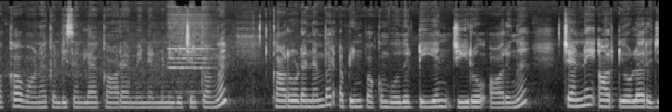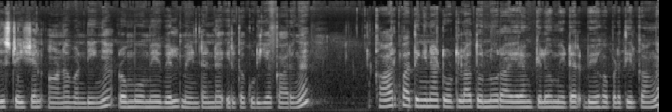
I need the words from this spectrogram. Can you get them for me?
பக்காவான கண்டிஷனில் காரை மெயின்டைன் பண்ணி வச்சுருக்காங்க. காரோட நம்பர் அப்படின்னு பார்க்கும்போது டிஎன் ஜீரோ ஆறுங்க சென்னை ஆர்டிஓவில் ரிஜிஸ்ட்ரேஷன் ஆன வண்டிங்க. ரொம்பவுமே வெல் மெயின்டைன்டாக இருக்கக்கூடிய காருங்க. கார் பார்த்தீங்கன்னா டோட்டலாக தொண்ணூறாயிரம் கிலோமீட்டர் உபயோகப்படுத்தியிருக்காங்க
